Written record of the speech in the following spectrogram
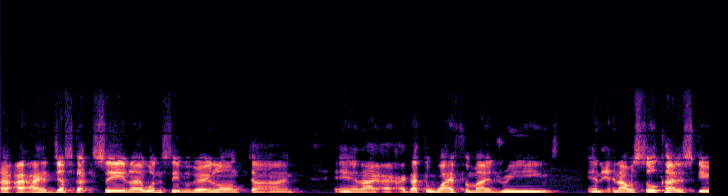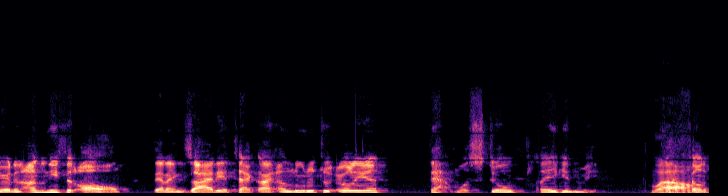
I, I had just got saved. I wasn't saved a very long time, and I, I got the wife of my dreams, and, and I was so kind of scared. And underneath it all, that anxiety attack I alluded to earlier, that was still plaguing me. Wow. I felt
